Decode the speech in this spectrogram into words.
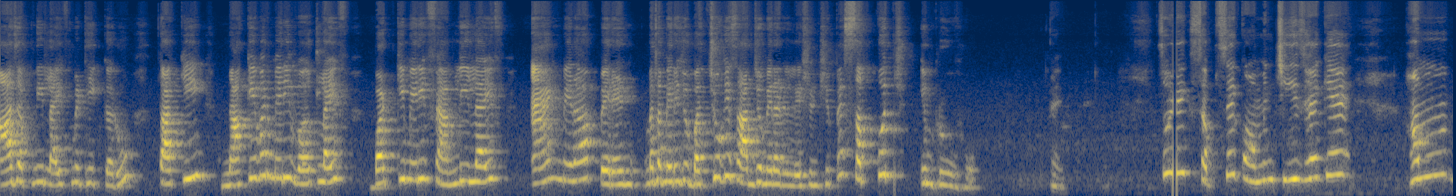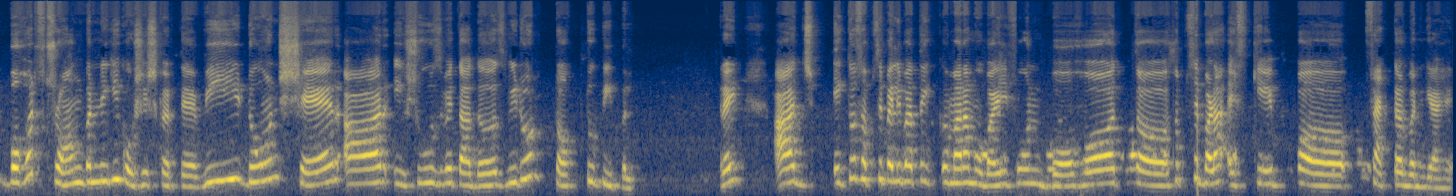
आज अपनी लाइफ में ठीक करूँ ताकि ना केवल मेरी वर्क लाइफ बट कि मेरी फैमिली लाइफ एंड मेरा पेरेंट मतलब मेरे जो बच्चों के साथ जो मेरा रिलेशनशिप है सब कुछ इम्प्रूव हो। सो so, एक सबसे कॉमन चीज़ है कि हम बहुत स्ट्रांग बनने की कोशिश करते हैं। We don't share our issues with others we don't talk to people right आज एक तो सबसे पहली बात एक हमारा मोबाइल फ़ोन बहुत सबसे बड़ा एस्केप फैक्टर बन गया है।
